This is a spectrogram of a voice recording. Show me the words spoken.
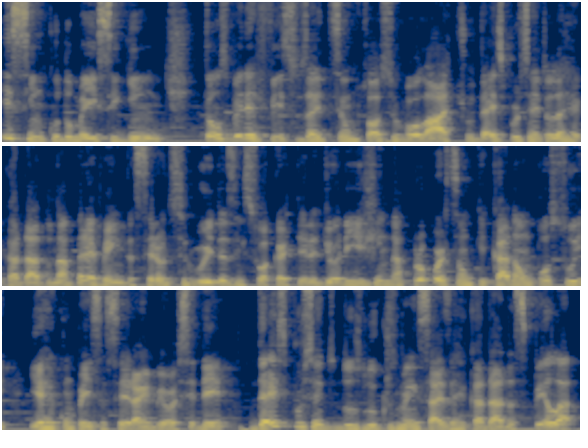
e 5 do mês seguinte. Então os benefícios aí de ser um sócio volátil, 10% do arrecadado na pré-venda serão distribuídas em sua carteira de origem na proporção que cada um possui e a recompensa será em BUSD, 10% dos lucros mensais arrecadadas pela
